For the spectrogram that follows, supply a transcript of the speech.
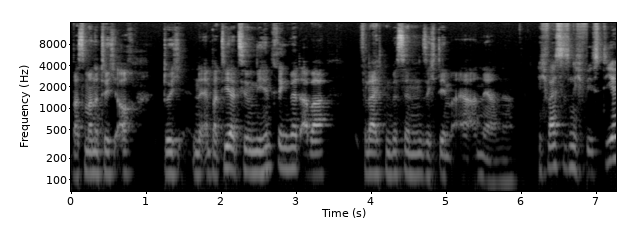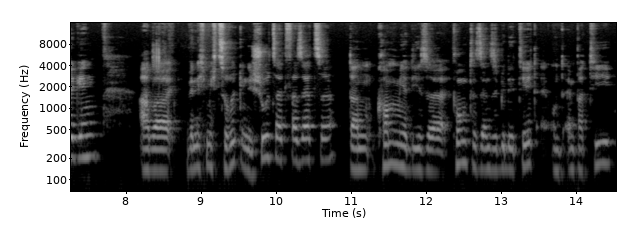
was man natürlich auch durch eine Empathieerziehung nie hinkriegen wird, aber vielleicht ein bisschen sich dem annähern. Ja. Ich weiß es nicht, wie es dir ging, aber wenn ich mich zurück in die Schulzeit versetze, dann kommen mir diese Punkte Sensibilität und Empathie,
